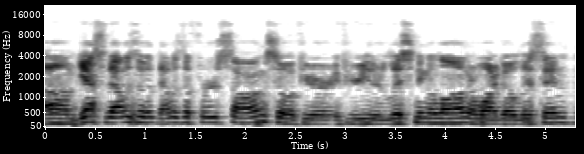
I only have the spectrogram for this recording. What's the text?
Um, yeah, so that was the that was the first song. So if you're if you're either listening along or want to go listen,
